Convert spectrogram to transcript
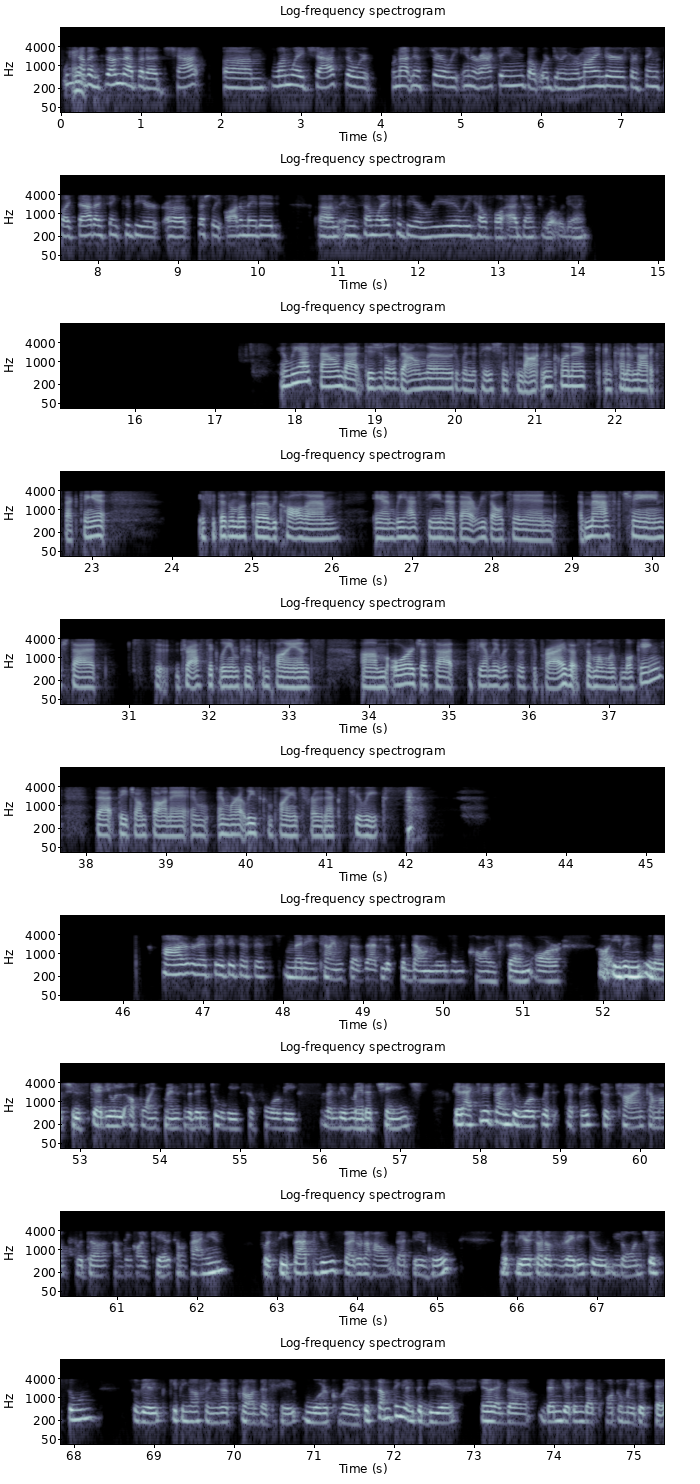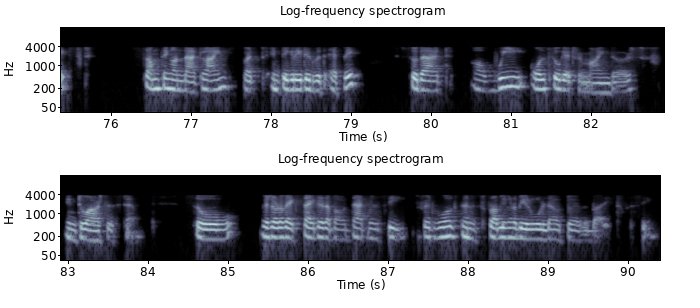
We and haven't done that, but a chat, um, one-way chat. So we're we're not necessarily interacting, but we're doing reminders or things like that. I think could be, uh, especially automated um, in some way, could be a really helpful adjunct to what we're doing. And we have found that digital download when the patient's not in clinic and kind of not expecting it, if it doesn't look good, we call them. And we have seen that that resulted in a mask change that drastically improve compliance, um, or just that the family was so surprised that someone was looking that they jumped on it and, and were at least compliant for the next two weeks. Our respiratory therapist many times does that, looks at downloads and calls them, or uh, even you know she'll schedule appointments within two weeks or four weeks when we've made a change. We're actually trying to work with Epic to try and come up with a, something called Care Companion for CPAP use. So I don't know how that will go, but we are sort of ready to launch it soon. So we're keeping our fingers crossed that it'll work well. So it's something like the DA, you know, like the them getting that automated text, something on that line, but integrated with Epic, so that uh, we also get reminders into our system. So we're sort of excited about that. We'll see if it works. Then it's probably going to be rolled out to everybody. We'll see.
